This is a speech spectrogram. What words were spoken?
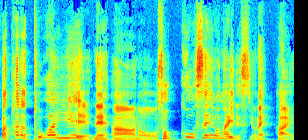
まあ、ただ、とはいえ、ね、あの、即効性はないですよね。はい。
